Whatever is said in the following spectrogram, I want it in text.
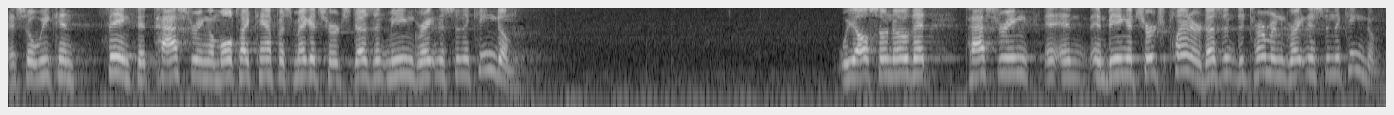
And so we can think that pastoring a multi campus megachurch doesn't mean greatness in the kingdom. We also know that pastoring and, and, and being a church planner doesn't determine greatness in the kingdom.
